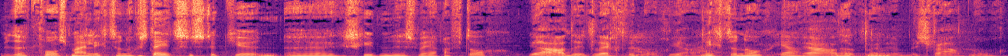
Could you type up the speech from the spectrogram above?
Dat- Volgens mij ligt er nog steeds een stukje eh, geschiedeniswerf, toch? Ja, dit legt er nog, ja. Ligt er nog? Ja. Ja, dat, eh, eh, bestaat nog.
